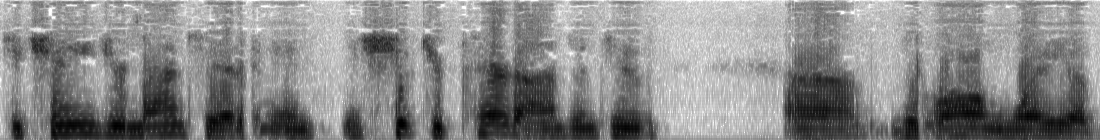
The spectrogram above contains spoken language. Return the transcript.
to change your mindset and, and, and shift your paradigms into uh, the wrong way of,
